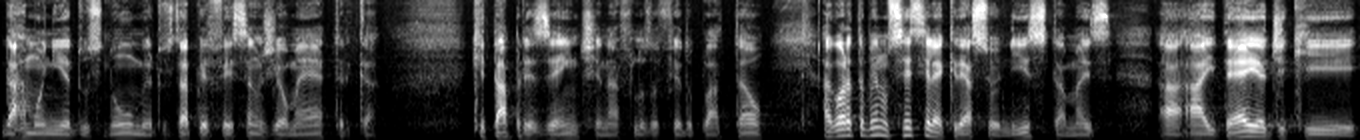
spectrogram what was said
da harmonia dos números, da perfeição geométrica que está presente na filosofia do Platão. Agora, também não sei se ele é criacionista, mas a, a ideia de que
